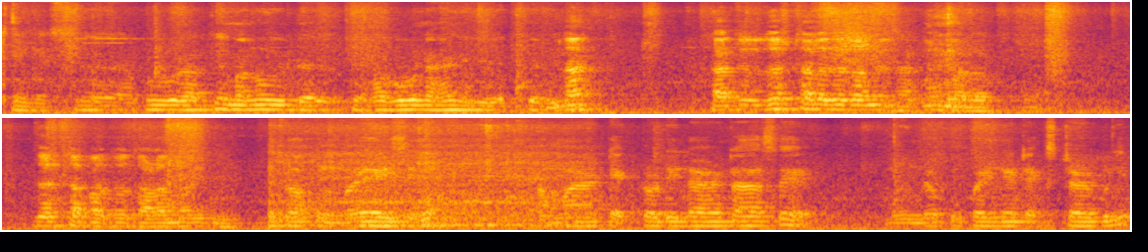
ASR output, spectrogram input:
ঠিক আছে আপোনালোক ৰাতি মানুহ দেখা কৰিব নাহে নেকি না ৰাতি দহটালৈকে আমি থাকোঁ ঘৰত দহটা পাছত তালা মাৰি দিওঁ যোৱা সোমবাৰে আহিছিলে আমাৰ ট্ৰেক্টৰ ডিলাৰ এটা আছে মহিন্দ্ৰ কোম্পানীৰ টেক্সটাৰ বুলি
